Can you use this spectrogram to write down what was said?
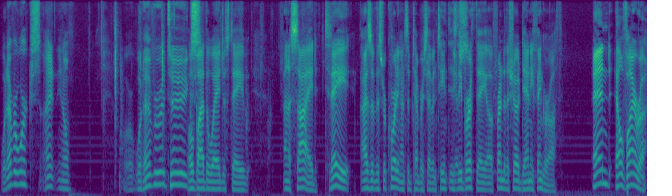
whatever works. I, you know, or whatever it takes. Oh, by the way, just a an aside. Today, as of this recording on September 17th, is the birthday of friend of the show Danny Fingeroth and Elvira.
